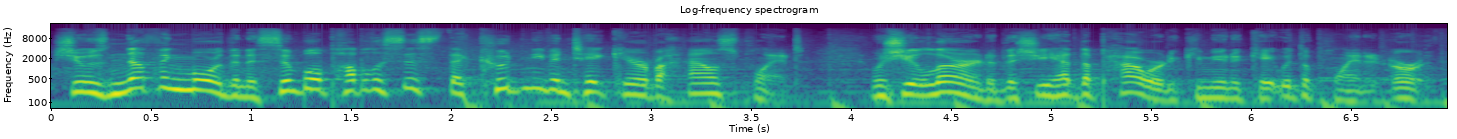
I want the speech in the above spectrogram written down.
She was nothing more than a simple publicist that couldn't even take care of a houseplant when she learned that she had the power to communicate with the planet Earth.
